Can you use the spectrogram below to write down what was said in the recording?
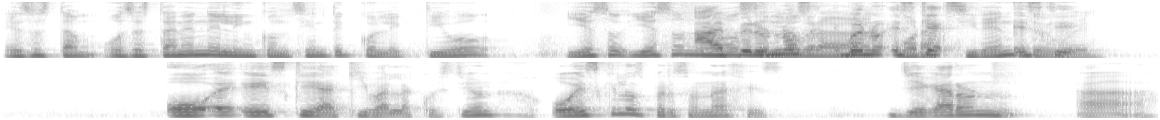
Eso está, o sea, están en el inconsciente colectivo y eso, y eso no pero se no logra bueno, por accidente, güey. O e, es que aquí va la cuestión, o es que los personajes llegaron a,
